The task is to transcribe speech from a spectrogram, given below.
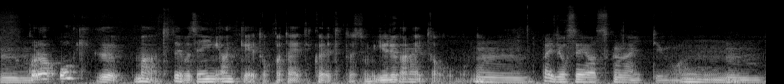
うん。これは大きく、まあ、例えば全員アンケートを答えてくれたとしても揺るがないと思うね、うん。やっぱり女性は少ないっていうのは。うん。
